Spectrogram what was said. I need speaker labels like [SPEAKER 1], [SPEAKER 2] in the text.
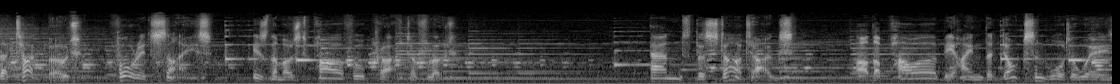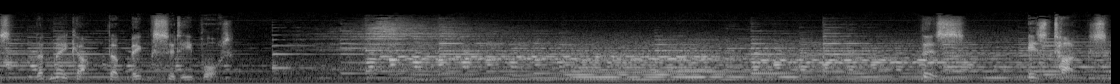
[SPEAKER 1] The tugboat, for its size, is the most powerful craft afloat. And the Star Tugs are the power behind the docks and waterways that make up the big city port. This is Tugs.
